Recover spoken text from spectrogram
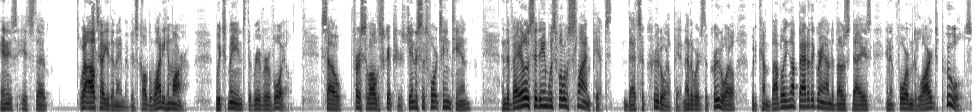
and it's it's the well, I'll tell you the name of it. It's called the Wadi Hamara, which means the river of oil. So, first of all, the scriptures. Genesis 14:10, and the vale of Siddim was full of slime pits. That's a crude oil pit. In other words, the crude oil would come bubbling up out of the ground in those days, and it formed large pools.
